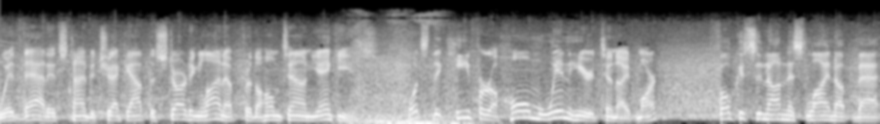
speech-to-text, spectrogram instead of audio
With that, it's time to check out the starting lineup for the hometown Yankees. What's the key for a home win here tonight, Mark? Focusing on this lineup, Matt.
